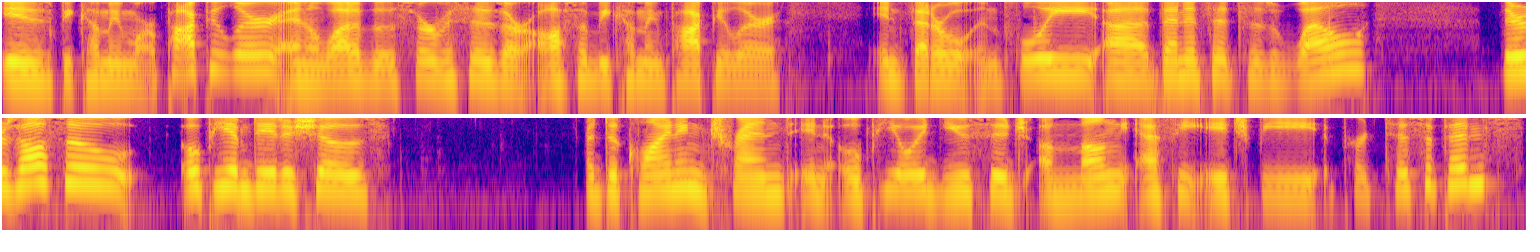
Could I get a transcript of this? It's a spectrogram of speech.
is becoming more popular, and a lot of those services are also becoming popular in federal employee uh, benefits as well. There's also OPM data shows a declining trend in opioid usage among FEHB participants.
